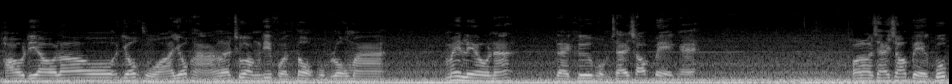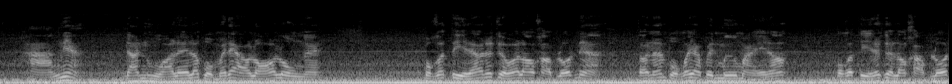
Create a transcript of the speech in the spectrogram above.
เพาเดียวแล้วยกหัวยกหางแล้วช่วงที่ฝนตกผมลงมาไม่เร็วนะ แต่คือผมใช้ช็อปเบรกไงพอเราใช้ช็อปเบรกปุ๊บหางเนี่ย ดันหัวเลยแล้วผมไม่ได้เอาล้อลงไง ปกติแล้วถ้าเกิดว่าเราขับรถเนี่ย ตอนนั้นผมก็ยังเป็นมือใหม่เนาะปกติถ้าเกิดเราขับรถ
